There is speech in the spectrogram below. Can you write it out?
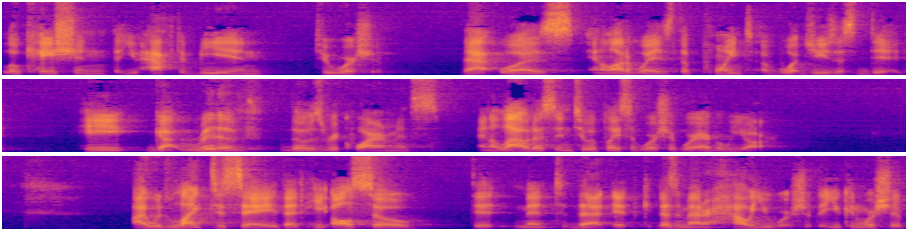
location that you have to be in to worship. That was, in a lot of ways, the point of what Jesus did. He got rid of those requirements and allowed us into a place of worship wherever we are. I would like to say that he also meant that it doesn't matter how you worship, that you can worship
